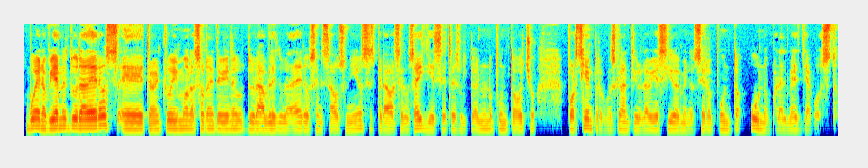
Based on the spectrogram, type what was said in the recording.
Bueno, bienes duraderos, eh, también tuvimos las órdenes de bienes durables duraderos en Estados Unidos, esperaba 0,6 y ese resultó en 1.8%, como es que el anterior había sido de menos 0.1 para el mes de agosto.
